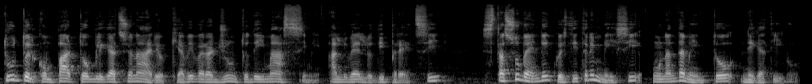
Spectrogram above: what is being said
tutto il comparto obbligazionario che aveva raggiunto dei massimi a livello di prezzi sta subendo in questi tre mesi un andamento negativo.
